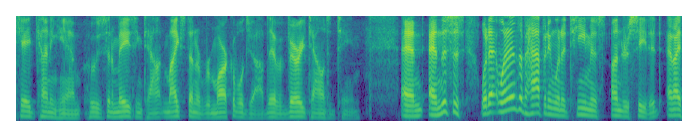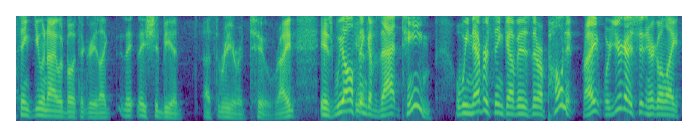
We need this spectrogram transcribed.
Cade Cunningham, who's an amazing talent. Mike's done a remarkable job. They have a very talented team. And and this is what what ends up happening when a team is underseeded, and I think you and I would both agree, like they, they should be a, a three or a two, right? Is we all think of that team. What we never think of is their opponent, right? Where you guys sitting here going like,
